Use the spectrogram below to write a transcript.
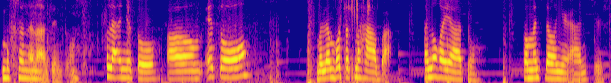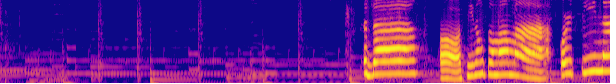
Buksan na natin to. Walaan nyo to. Um, ito, malambot at mahaba. Ano kaya to? Comment down your answers. Tada! Oh, sinong tumama? Cortina!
